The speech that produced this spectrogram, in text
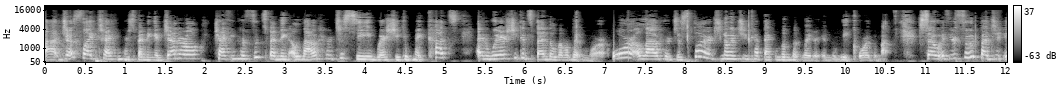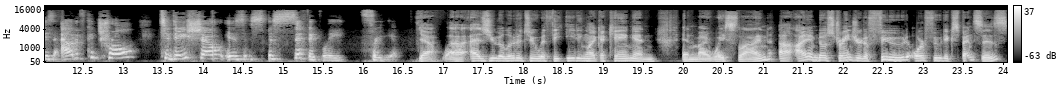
Uh, just like tracking her spending in general, tracking her food spending allowed her to see where she could make cuts and where she could spend a little bit more, or allowed her to splurge, knowing she'd cut back a little bit later in the week or the month. So if your food budget is out of control, today's show is specifically for you. Yeah, uh, as you alluded to with the eating like a king and and my waistline, uh, I am no stranger to food or food expenses,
